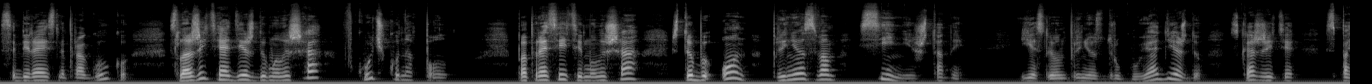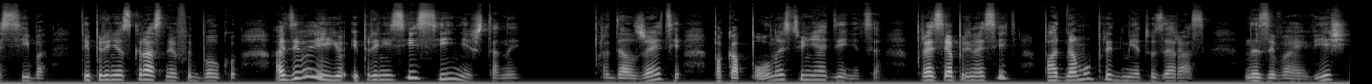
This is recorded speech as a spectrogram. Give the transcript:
Собираясь на прогулку, сложите одежду малыша в кучку на пол. Попросите малыша, чтобы он принес вам синие штаны. Если он принес другую одежду, скажите «Спасибо, ты принес красную футболку, одевай ее и принеси синие штаны». Продолжайте, пока полностью не оденется, прося приносить по одному предмету за раз, называя вещь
